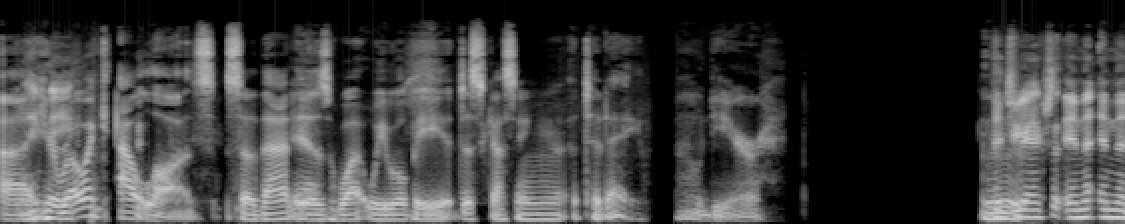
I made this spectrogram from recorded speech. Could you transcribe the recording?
uh, heroic outlaws. So that is Yeah. what we will be discussing today. oh dear. Did Mm. you actually in the in the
